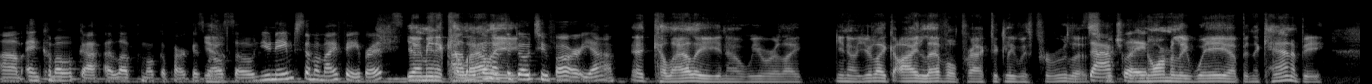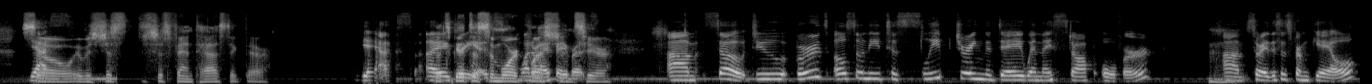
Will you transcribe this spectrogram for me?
um, and Komoka. I love Komoka Park as Yeah. well. So you named some of my favorites. Yeah, I mean at Um, we don't have to go too far. Yeah, at Killally, you know, we were like, you know, you're like eye level practically with Parulas, which are normally way up in the canopy. So Yes. it was just it's just fantastic there. Yes, I Let's agree. get to It's some more one of my questions here. Um, so, do birds also need to sleep during the day when they stop over? Mhm. Um, sorry, this is from Gail.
